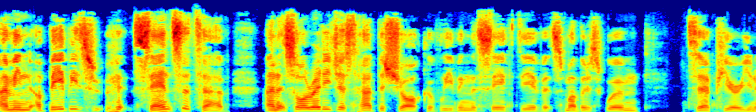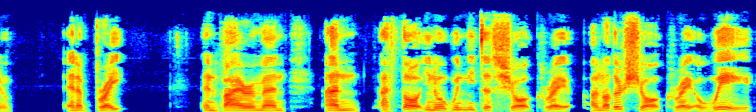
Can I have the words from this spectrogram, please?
I mean, a baby's sensitive, and it's already just had the shock of leaving the safety of its mother's womb to appear, you know, in a bright environment. And I thought, you know, it wouldn't need a shock right, another shock right away.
